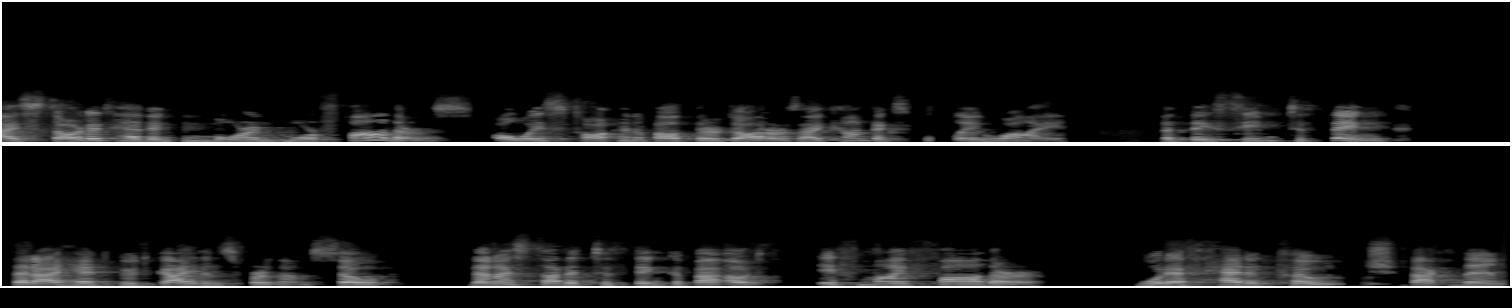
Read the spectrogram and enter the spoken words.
I started having more and more fathers always talking about their daughters. I can't explain why, but they seemed to think that I had good guidance for them. So then I started to think about if my father would have had a coach back then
